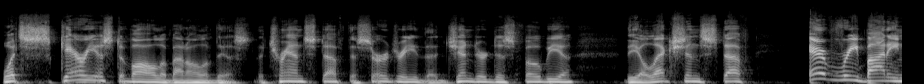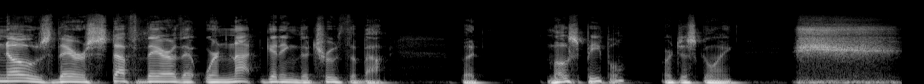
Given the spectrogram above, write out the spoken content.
What's scariest of all about all of this, the trans stuff, the surgery, the gender dysphoria, the election stuff. Everybody knows there's stuff there that we're not getting the truth about. But most people are just going, shh,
